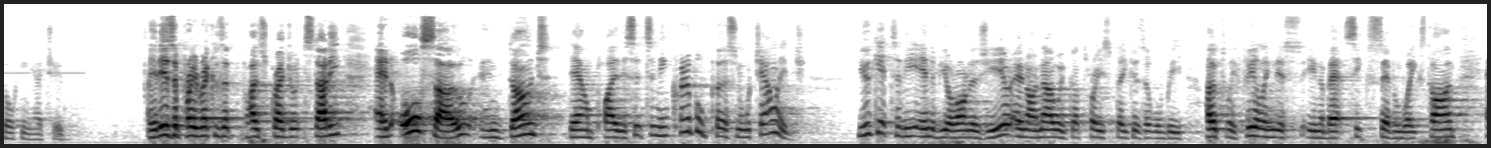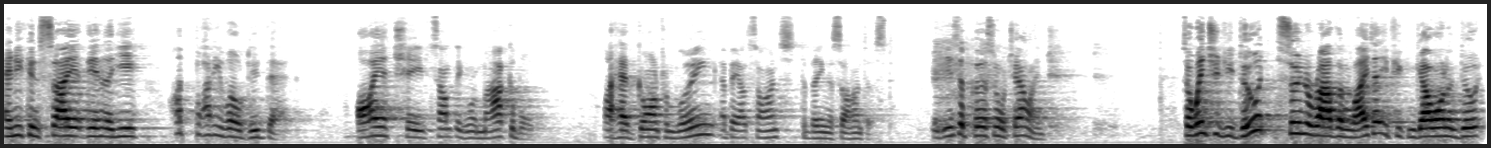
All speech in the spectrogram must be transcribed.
talking at you. It is a prerequisite for postgraduate study, and also, and don't downplay this, it's an incredible personal challenge. You get to the end of your honours year, and I know we've got three speakers that will be hopefully feeling this in about six, seven weeks' time, and you can say at the end of the year, I bloody well did that. I achieved something remarkable. I have gone from learning about science to being a scientist. It is a personal challenge. So, when should you do it? Sooner rather than later. If you can go on and do it,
